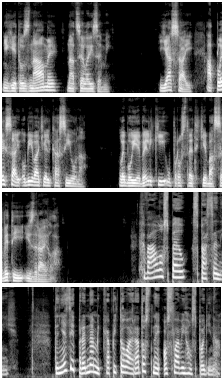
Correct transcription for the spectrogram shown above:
nech je to známe na celej zemi. Jasaj a plesaj obyvateľka Siona, lebo je veľký uprostred teba svetý Izraela. Chválospev spasených Dnes je pred nami kapitola radostnej oslavy hospodina.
